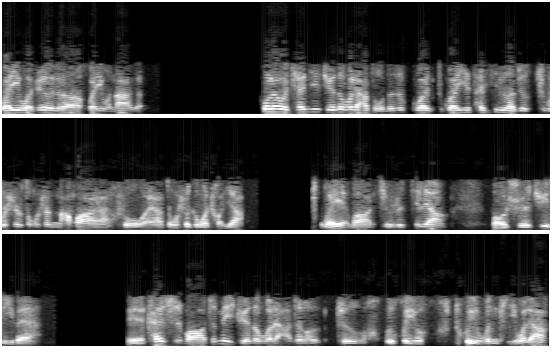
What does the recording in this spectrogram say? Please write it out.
怀疑我这个，怀疑我那个。后来我前妻觉得我俩走的这关关系太近了，就是不是总是拿话呀说我呀，总是跟我吵架。我也吧，就是尽量保持距离呗。哎，开始吧，真没觉得我俩这这会会有 会有问题。我俩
